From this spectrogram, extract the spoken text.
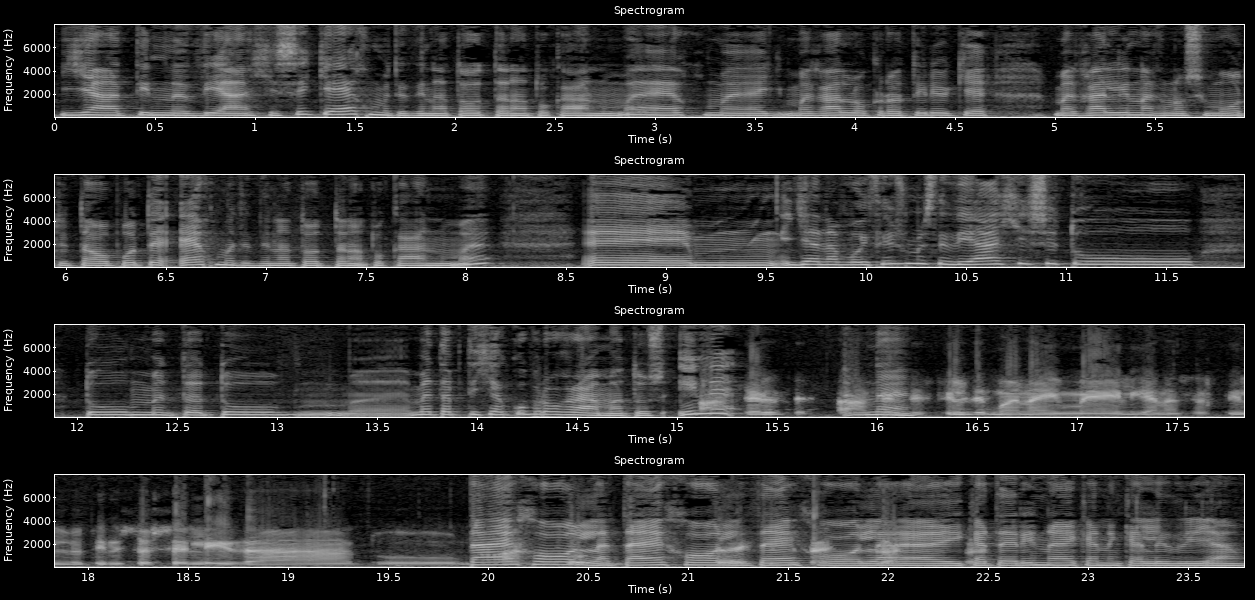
για την διάχυση και έχουμε τη δυνατότητα να το κάνουμε. Έχουμε μεγάλο ακροατήριο και μεγάλη αναγνωσιμότητα, οπότε έχουμε τη δυνατότητα να το κάνουμε ε, μ, για να βοηθήσουμε στη διάχυση του, του, μετα- του ε, μεταπτυχιακού προγράμματος. Είναι... Αν θέλετε, αν ναι. θέλετε στείλτε μου ένα email για να σας στείλω την ιστοσελίδα του... Τα έχω Α, όλα, τα έχω όλα, τα έχετε, έχω όλα. εντάξει, Η εντάξει. Κατερίνα έκανε καλή δουλειά.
